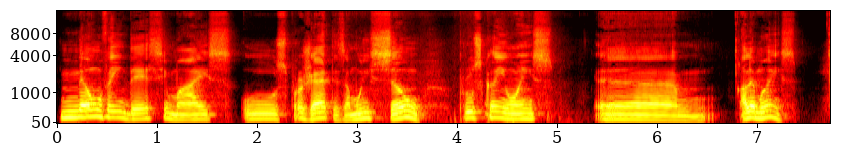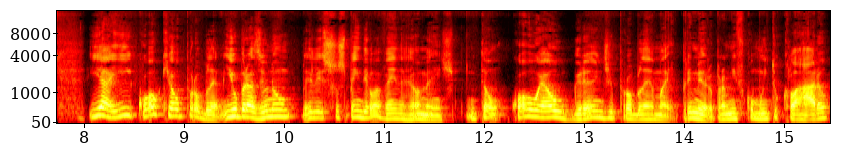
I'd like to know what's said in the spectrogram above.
não vendesse mais os projéteis, a munição para os canhões é, alemães. E aí, qual que é o problema? E o Brasil não, ele suspendeu a venda realmente. Então, qual é o grande problema aí? Primeiro, para mim ficou muito claro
